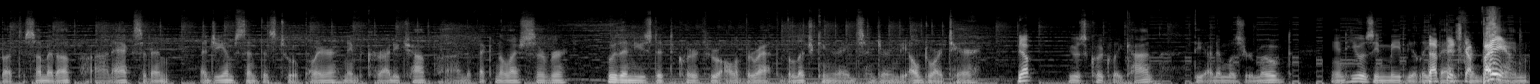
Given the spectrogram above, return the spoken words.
but to sum it up, on accident, a GM sent this to a player named Karate Chop on the Vek'nilash server, who then used it to clear through all of the Wrath of the Lich King raids during the Ulduar tier. Yep. He was quickly caught, the item was removed, and he was immediately That banned bitch got from the banned! game.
